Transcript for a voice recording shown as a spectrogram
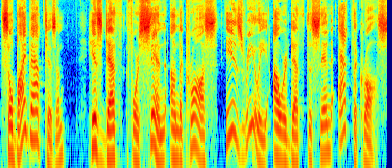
So by baptism, his death for sin on the cross is really our death to sin at the cross,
